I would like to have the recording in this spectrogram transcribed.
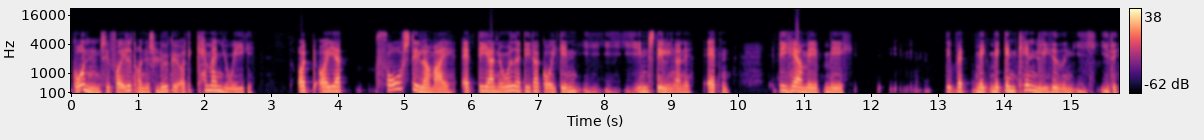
grunden til forældrenes lykke, og det kan man jo ikke. Og, og jeg forestiller mig, at det er noget af det, der går igen i, i, i indstillingerne af den. Det her med, med, det, med, med genkendeligheden i, i det.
